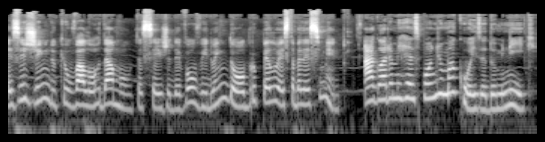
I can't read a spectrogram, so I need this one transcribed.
exigindo que o valor da multa seja devolvido em dobro pelo estabelecimento. Agora me responde uma coisa, Dominique.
